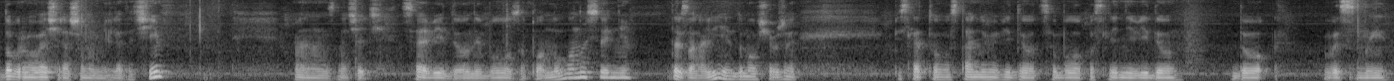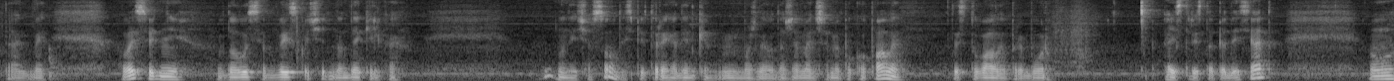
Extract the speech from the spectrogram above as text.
доброго вечора, шановні глядачі. Значить, це відео не було заплановано сьогодні. Та взагалі я думав, що вже після того останнього відео це було останнє відео до весни. Так би. Але сьогодні вдалося вискочити на декілька, ну не часов, десь півтори годинки, можливо, навіть менше ми покопали. Тестували прибор ACE 350. О,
